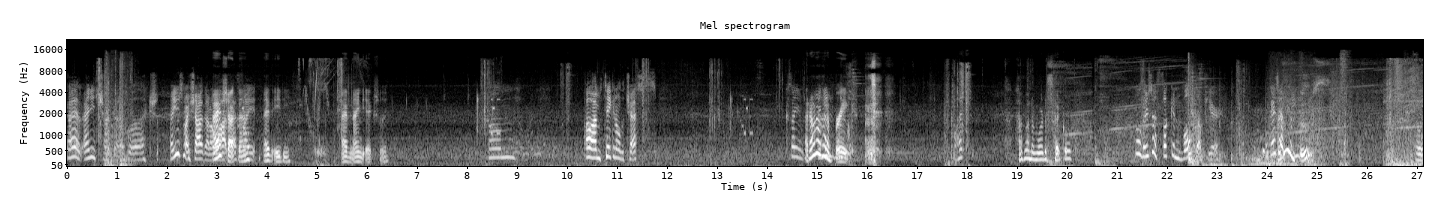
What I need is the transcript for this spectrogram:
I have, I need shotgun as well, actually. I use my shotgun a I have lot shotgun. that fight. I have 80. I have 90 actually. Um. Oh, I'm taking all the chests. I, I don't know how to break. What? I'm on a motorcycle. Oh, there's a fucking vault up here. You guys How have do boost? Oh.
